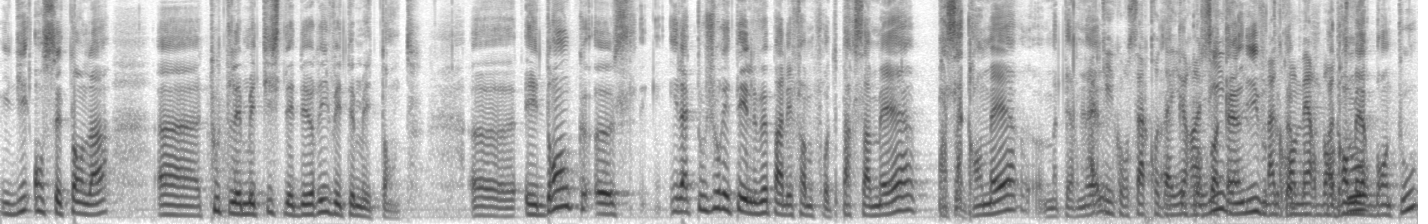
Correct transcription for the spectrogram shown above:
il dit, en ce temps-là, toutes les métisses des deux rives étaient mes tantes. Et donc, il a toujours été élevé par des femmes fortes, par sa mère, par sa grand-mère maternelle. À qui il consacre d'ailleurs un, un, livre, ma grand-mère Bantou, grand Bantou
